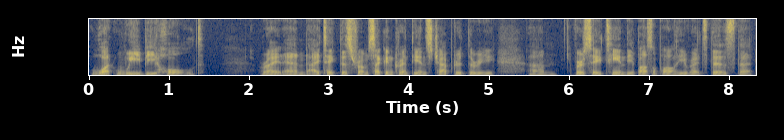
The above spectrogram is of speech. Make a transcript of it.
what we behold right? And i take this from Second corinthians chapter 3 um, verse 18 the apostle paul he writes this that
